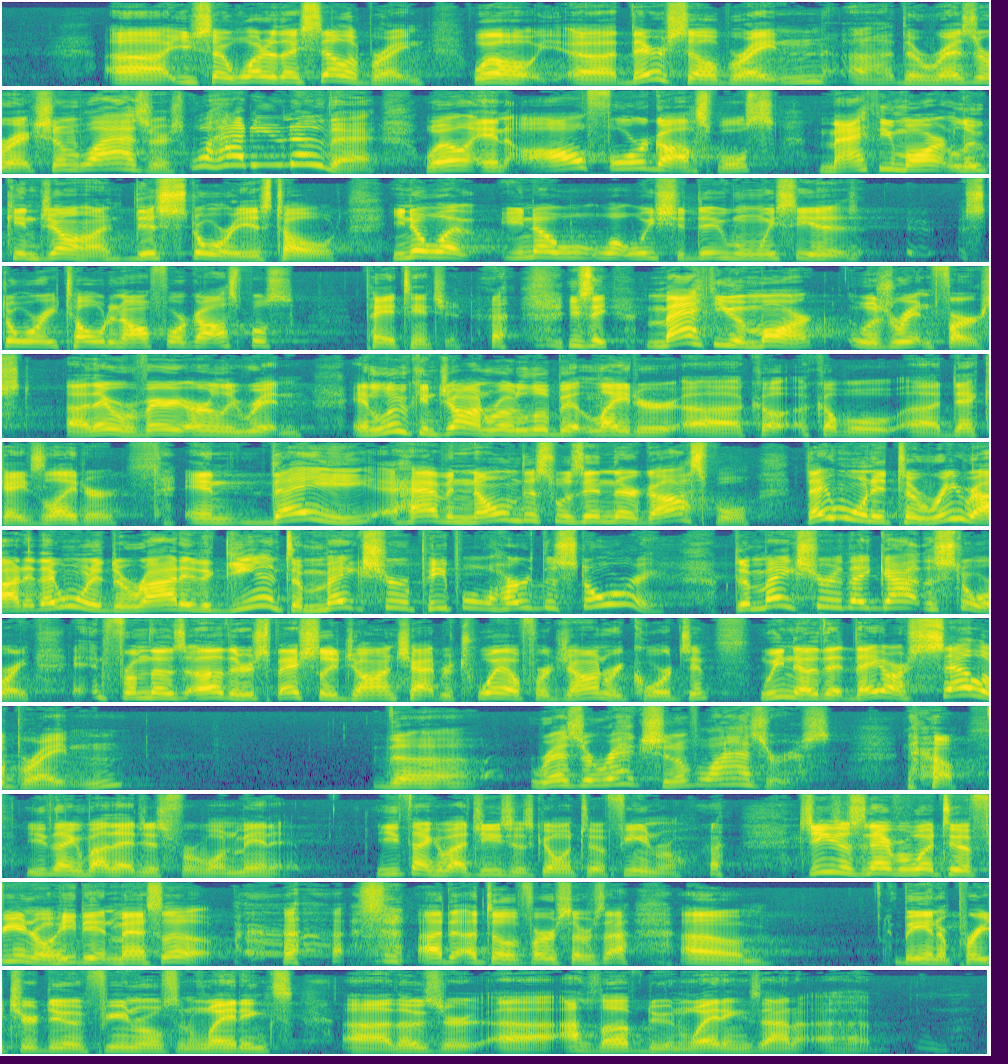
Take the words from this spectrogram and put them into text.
Uh, you say, what are they celebrating? Well, uh, they're celebrating uh, the resurrection of Lazarus. Well, how do you know that? Well, in all four Gospels Matthew, Mark, Luke, and John this story is told. You know what? You know what we should do when we see a story told in all four Gospels? Pay attention. you see, Matthew and Mark was written first. Uh, they were very early written. And Luke and John wrote a little bit later, uh, a couple uh, decades later. And they, having known this was in their gospel, they wanted to rewrite it. They wanted to write it again to make sure people heard the story, to make sure they got the story. And from those others, especially John chapter 12, where John records it, we know that they are celebrating the resurrection of Lazarus. Now, you think about that just for one minute. You think about Jesus going to a funeral. Jesus never went to a funeral he didn't mess up. I, I, told the first service, I, um, being a preacher, doing funerals and weddings, uh, those are, uh, I love doing weddings. I uh,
